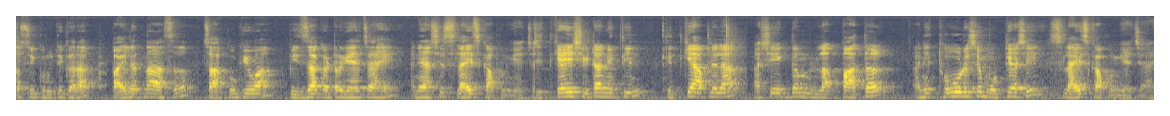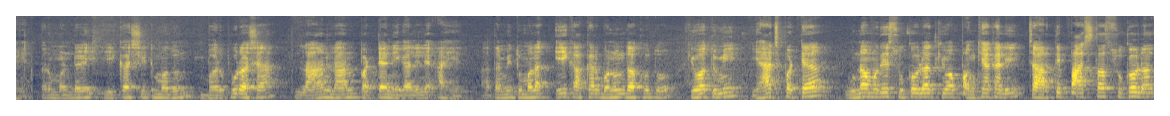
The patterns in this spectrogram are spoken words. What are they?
तशी कृती करा. पाहिलं ना असं? चाकू किंवा पिझ्झा कटर घ्यायचा आहे आणि असे स्लाइस कापून घ्यायचे जितक्याही शीटा निघतील तितक्या आपल्याला असे एकदम ला- पातळ आणि थोडेसे मोठे असे स्लाइस कापून घ्यायचे आहे तर मंडळी एका शीटमधून भरपूर अशा लहान लहान पट्ट्या निघालेल्या आहेत. आता मी तुम्हाला एक आकार बनवून दाखवतो. किंवा तुम्ही ह्याच पट्ट्या उन्हामध्ये सुकवलात किंवा पंख्याखाली चार ते पाच तास सुकवलात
